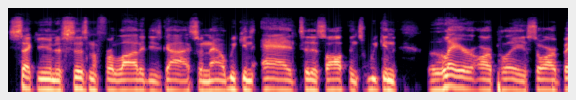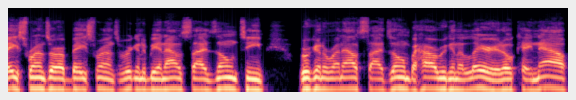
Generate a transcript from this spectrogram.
Second year in the system for a lot of these guys. So now we can add to this offense. We can layer our plays. So our base runs are our base runs. We're going to be an outside zone team. We're going to run outside zone, but how are we going to layer it? Okay, now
